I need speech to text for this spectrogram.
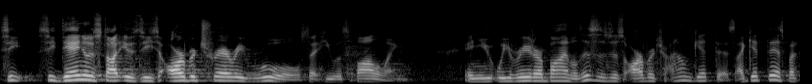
See, see, Daniel just thought it was these arbitrary rules that he was following. And you, we read our Bible. This is just arbitrary. I don't get this. I get this, but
